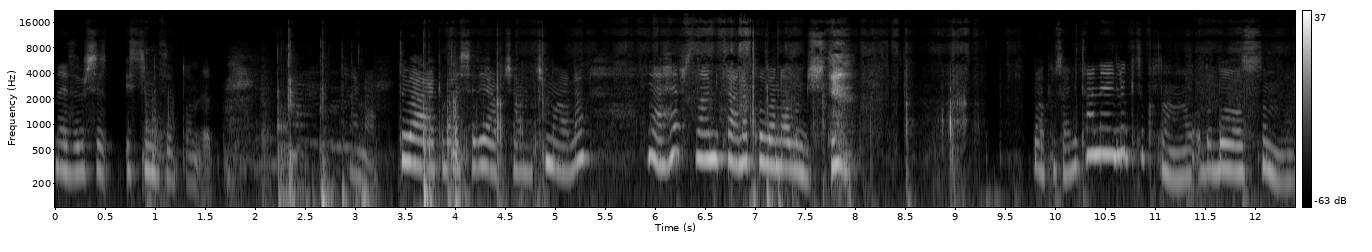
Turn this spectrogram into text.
Neyse bir şey içimize dönelim. Hemen. Diğer arkadaşları yapacağım şunlardan. Ya hepsinden bir tane kullanalım işte. Bak mesela bir tane Hello Kitty kullanalım. O da bu olsun mu?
